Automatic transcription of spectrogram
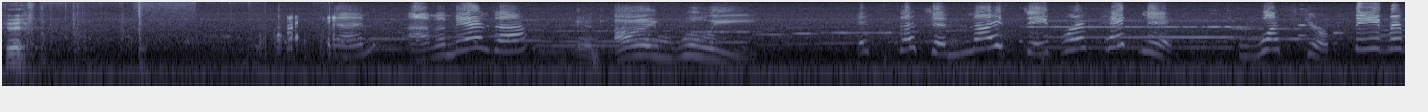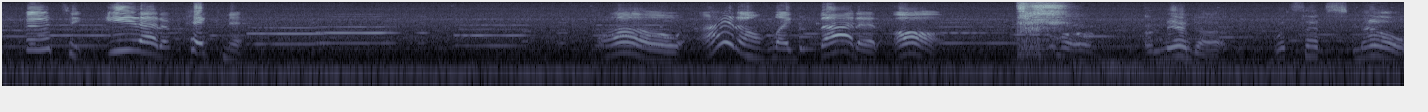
Okay. And I'm Amanda. And I'm Wooly. It's such a nice day for a picnic. What's your favorite food to eat at a picnic? Oh, I don't like that at all. Uh, Amanda, what's that smell?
